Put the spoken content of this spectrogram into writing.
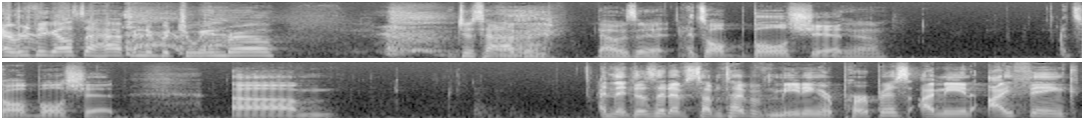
Everything else that happened in between, bro, just happened. That was it. It's all bullshit. Yeah. It's all bullshit. Um, and then does it have some type of meaning or purpose? I mean, I think,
